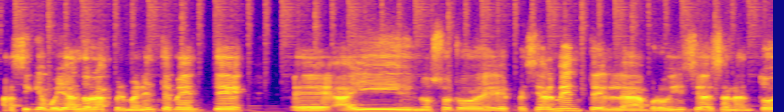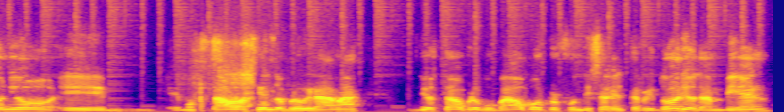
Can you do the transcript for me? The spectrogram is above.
así que apoyándolas permanentemente. Eh, ahí nosotros, especialmente en la provincia de San Antonio, eh, hemos estado haciendo programas. Yo he estado preocupado por profundizar el territorio también.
